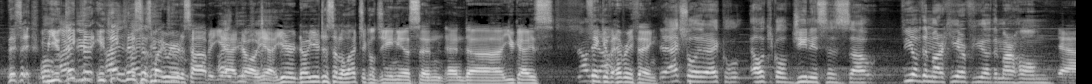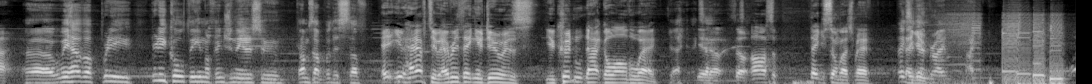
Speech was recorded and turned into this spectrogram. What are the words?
This is, Well, you think do- that you think I- this I is my too. weirdest hobby? Yeah, know. too. Yeah, you're no, you're just an electrical genius, and and uh, you guys No, think of everything. The actual electrical, electrical geniuses. Uh, few of them are here, few of them are home. Yeah. Uh, we have a pretty pretty cool team of engineers who comes up with this stuff. It- you have to. Everything you do is you couldn't not go all the way. Yeah, You know. So awesome. Thank you so much, man. Thanks Thank again, you. Brian. Bye.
